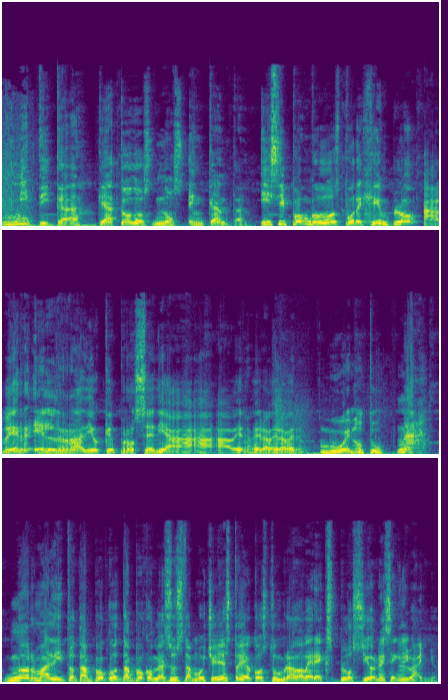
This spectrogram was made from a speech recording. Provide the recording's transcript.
mítica que a todos nos encanta. Y si pongo dos, por ejemplo, a ver el radio que procede a, a, a ver, a ver, a ver, a ver. Bueno, tú. Nah, normalito, tampoco, tampoco me asusta mucho. Ya estoy acostumbrado a ver explosiones en el baño.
